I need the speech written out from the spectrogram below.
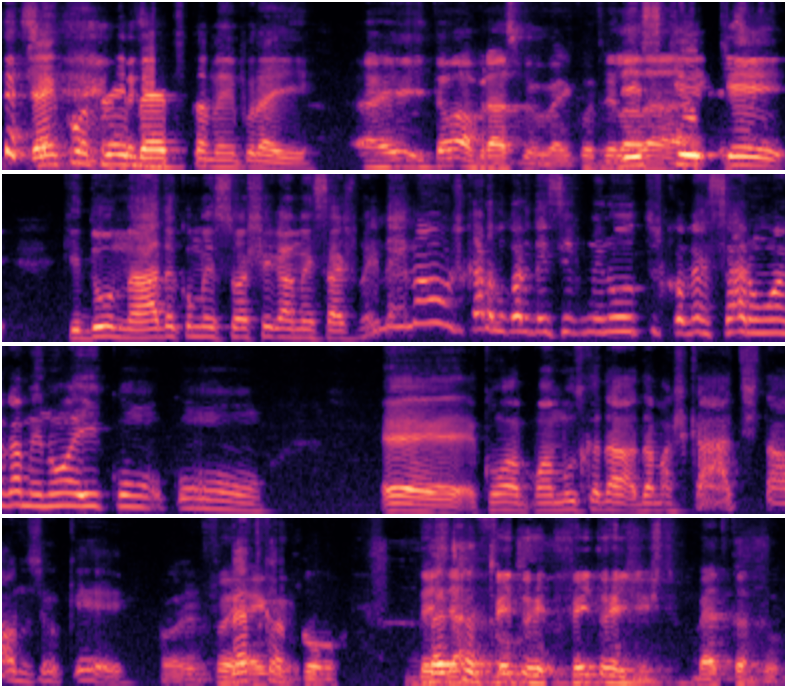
Já encontrei Beto também por aí. aí. Então, um abraço, meu velho. Encontrei lá. Disse que, que, que, do nada começou a chegar a mensagem meu irmão, os caras do 45 minutos começaram um H-Menon aí com, com é, com a, uma música da, da Mascate e tal, não sei o quê. Foi, foi, Beto é, cantou. Beto cantou. Feito, feito o registro. Beto cantou.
